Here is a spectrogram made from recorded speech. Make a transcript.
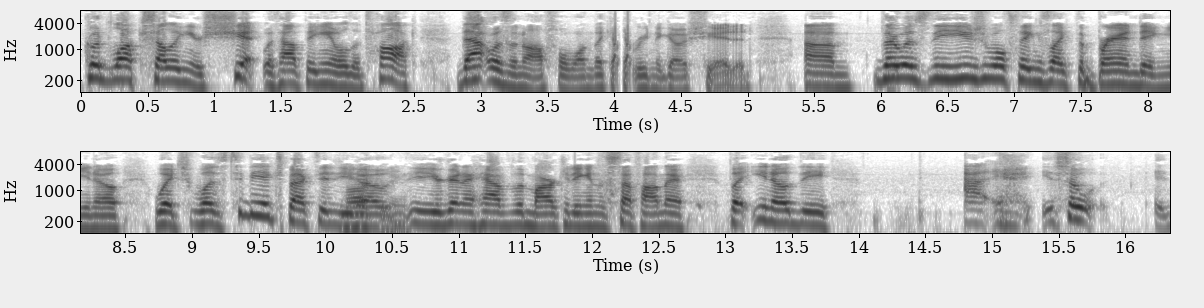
good luck selling your shit without being able to talk. That was an awful one that got renegotiated. Um, there was the usual things like the branding, you know, which was to be expected. You Marketing. know, you're going to have the marketing and the stuff on there, but you know the. I so. Th-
